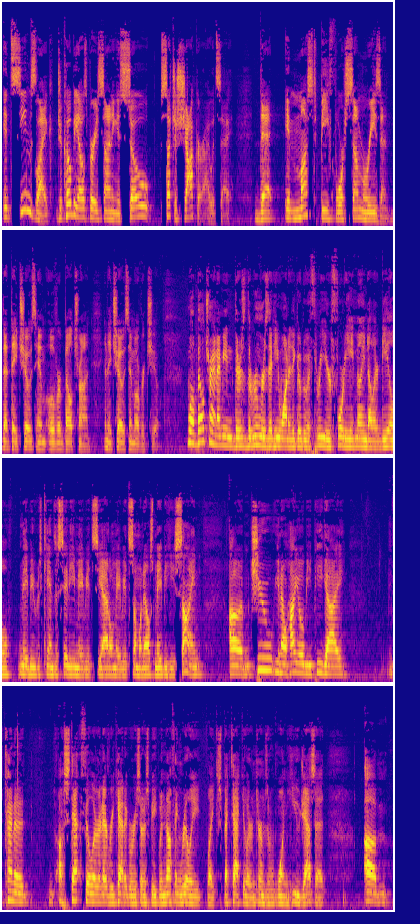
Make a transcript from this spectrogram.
It seems like Jacoby Ellsbury's signing is so such a shocker, I would say, that it must be for some reason that they chose him over Beltran and they chose him over Choo. Well, Beltran, I mean, there's the rumors that he wanted to go to a three-year, forty-eight million dollar deal. Maybe it was Kansas City, maybe it's Seattle, maybe it's someone else. Maybe he's signed. Um, Choo, you know, high OBP guy, kind of a stat filler in every category, so to speak, but nothing really like spectacular in terms of one huge asset. Um,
